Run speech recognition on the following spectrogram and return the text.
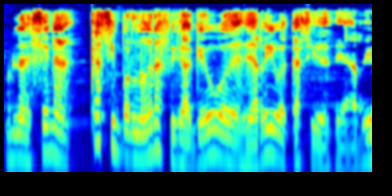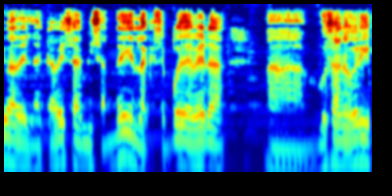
una escena casi pornográfica que hubo desde arriba, casi desde arriba de la cabeza de Missandei, en la que se puede ver a, a Gusano Gris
